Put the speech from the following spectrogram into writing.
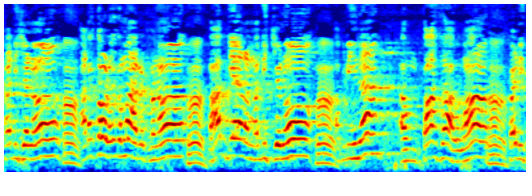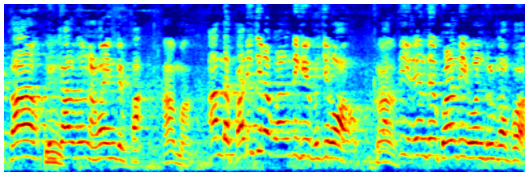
படிக்கணும். அடக்க ஒடுக்கமா இருக்கணும். வாத்தியார மதிக்கணும். அப்படின்னா அவன் பாஸ் ஆகுவான். படிப்பான் பிற்காலத்தில் நுழைந்திருப்பான். ஆமா. அந்த படிக்கிற குழந்தைக்கு வச்சிருவோம். இருந்து குழந்தைக்கு ஒன்று இருக்கும் இப்போ.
